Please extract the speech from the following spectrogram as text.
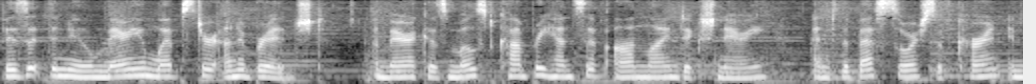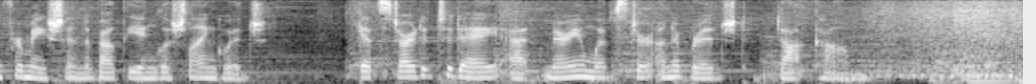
Visit the new Merriam Webster Unabridged, America's most comprehensive online dictionary and the best source of current information about the English language. Get started today at merriam-websterunabridged.com.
